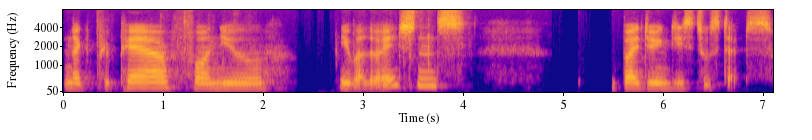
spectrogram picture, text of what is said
like prepare for new evaluations by doing these two steps.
